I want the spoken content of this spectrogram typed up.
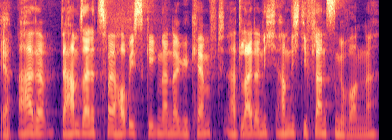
Ja. Ah, da, da haben seine zwei Hobbys gegeneinander gekämpft. Hat leider nicht, haben nicht die Pflanzen gewonnen, ne?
